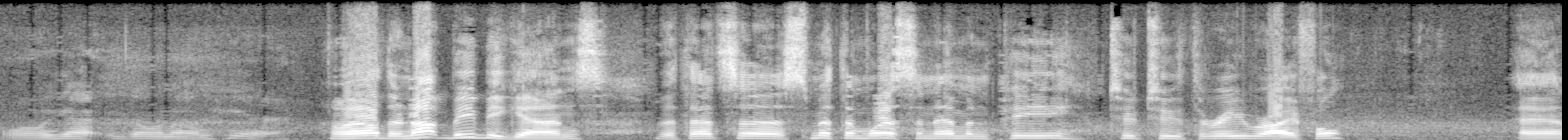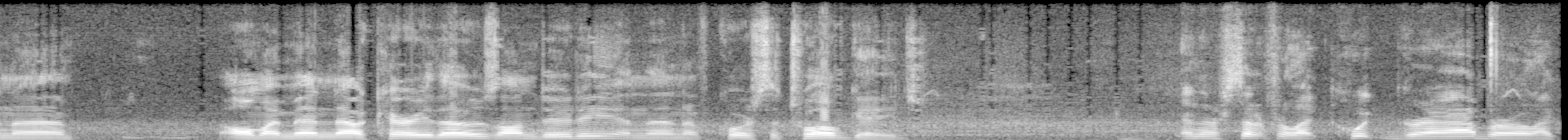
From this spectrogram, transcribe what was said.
What we got going on here? Well, they're not BB guns, but that's a Smith & Wesson M&P 223 rifle. And uh, all my men now carry those on duty, and then of course the 12 gauge. And they're set up for like quick grab or like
